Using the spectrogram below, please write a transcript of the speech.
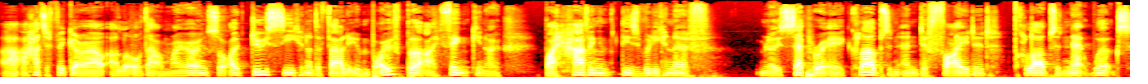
Uh, I had to figure out a lot of that on my own, so I do see kind of the value in both. But I think you know by having these really kind of you know separated clubs and, and divided clubs and networks,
